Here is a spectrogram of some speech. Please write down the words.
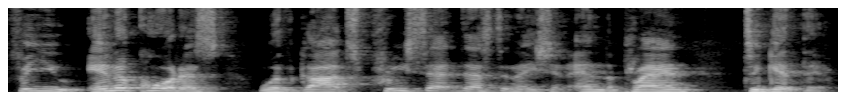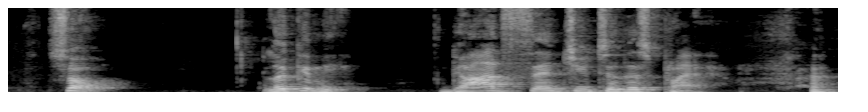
for you in accordance with God's preset destination and the plan to get there. So, look at me. God sent you to this planet.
